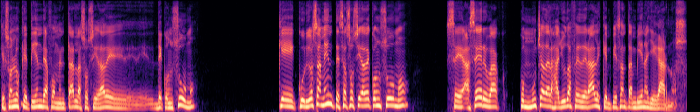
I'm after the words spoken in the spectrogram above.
que son los que tiende a fomentar la sociedad de, de consumo, que curiosamente esa sociedad de consumo se acerva con muchas de las ayudas federales que empiezan también a llegarnos.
